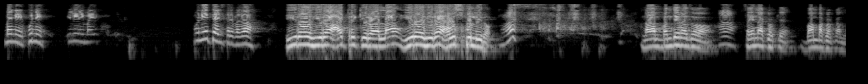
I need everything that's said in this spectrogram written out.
ಬನ್ನಿ ಪುನೀತ್. ಇಲ್ಲಿ ಇಲ್ಲಿ ಮೈಕ್. ಪುನೀತ್ ಹೇಳ್ತಾರೆ ಇವಾಗ. ಹೀರೋ ಹೀರೋ ಆಟ್ರಿಕ್ ಹೀರೋ ಅಲ್ಲ ಹೀರೋ ಹೀರೋ ಹೌಸ್ಫುಲ್ ಹೀರೋ. ಹ? ನಾನ್ ಬಂದಿರೋದು ಹಾ ಸೈನ್ ಹಾಕೋಕೆ ಬಾಂಬ್ ಹಾಕೋಕಲ್ಲ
